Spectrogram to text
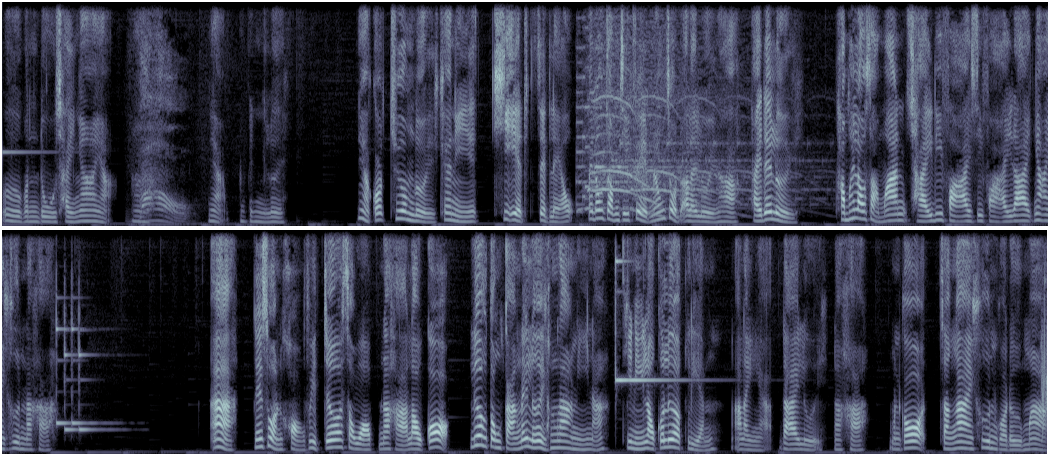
เออ มันดูใช้ง่ายอะ่ะอ่า Wow. เนี่ยมันเป็นอย่างนี้เลย เนี่ยก็เชื่อมเลยแค่นี้คีเอทเสร็จแล้ว ไม่ต้องจำซีเฟดไม่ต้องจดอะไรเลยนะคะ ใช้ได้เลยทำให้เราสามารถใช้ d e f i c f i ได้ง่ายขึ้นนะคะ อะในส่วนของฟีเจอร์ swap นะคะ เราก็ เลือกตรงกลางได้เลยข้างล่างนี้นะ ทีนี้เราก็เลือกเหรียญอะไรเงี้ยได้เลยนะคะ มันก็จะง่ายขึ้นกว่าเดิมมาก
